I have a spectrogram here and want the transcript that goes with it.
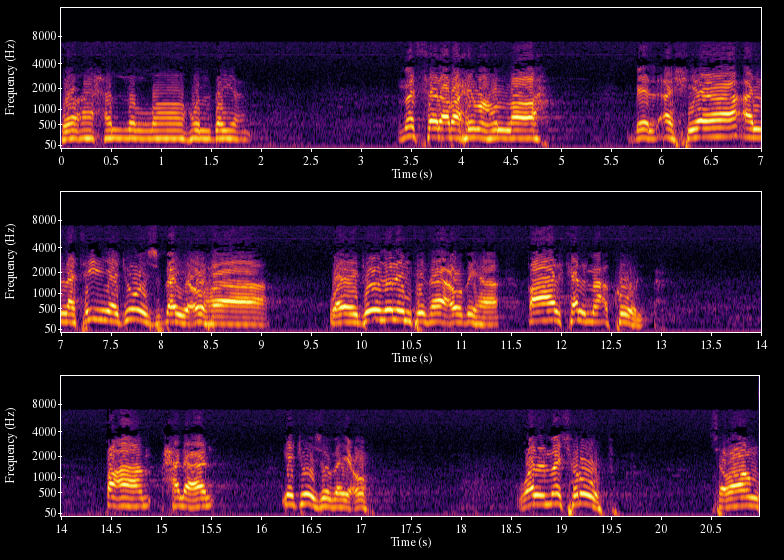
وأحل الله البيع. مثل رحمه الله بالأشياء التي يجوز بيعها ويجوز الانتفاع بها. قال كالمأكول. طعام حلال يجوز بيعه. والمشروب سواء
